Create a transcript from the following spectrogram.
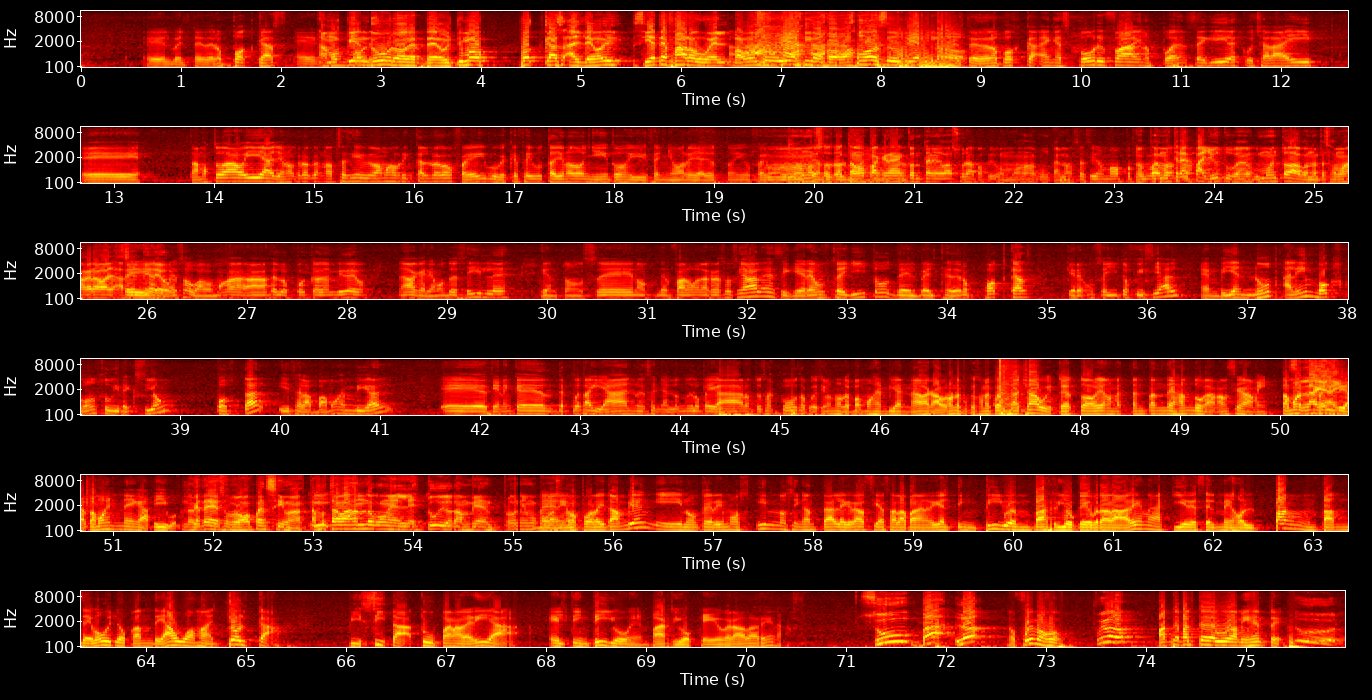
el Vertedero Podcast. Estamos bien duros, desde el último podcast al de hoy, 7 followers. Vamos ah. subiendo, vamos subiendo. Vertedero Podcast en Spotify, nos pueden seguir, escuchar ahí. Eh, estamos todavía, yo no creo que, no sé si vamos a brincar luego Facebook, es que Facebook está lleno de doñitos y señores, ya yo estoy en Facebook. No, nosotros estamos para crear contenido basura, papi, vamos a con No sé si vamos para Nos podemos traer para YouTube en algún momento cuando empezamos a grabar, a hacer video. Eso, vamos a hacer los podcasts en video. Nada, queríamos decirles que entonces nos den follow en las redes sociales. Si quieres un sellito del Vertedero Podcast, quieres un sellito oficial, envíen nude al inbox con su dirección postal y se las vamos a enviar eh, tienen que después taguearnos, enseñar dónde lo pegaron, todas esas cosas, porque si no, no les vamos a enviar nada, cabrones, porque eso me cuesta chavo y ustedes todavía no me están, dejando ganancias a mí. Estamos en pérdida, estamos en negativo. No fíjate eso, pero vamos para encima. Estamos trabajando con el estudio también. Venimos, por ahí también y no queremos irnos sin antes darle gracias a la panadería El Tintillo en Barrio Quebrada Arena. Quieres el mejor pan, pan de bollo, pan de agua, Mallorca. Visita tu panadería El Tintillo en Barrio Quebrada Arena. ¡Súbalo! Nos fuimos, Fuimos. Parte de parte de Buda, mi gente. Duro.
